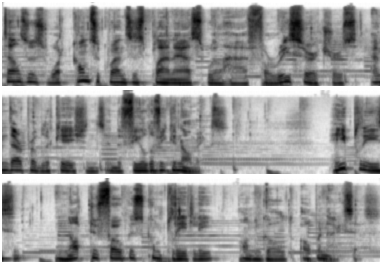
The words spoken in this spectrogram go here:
tells us what consequences Plan S will have for researchers and their publications in the field of economics. He pleads not to focus completely on Gold Open Access.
